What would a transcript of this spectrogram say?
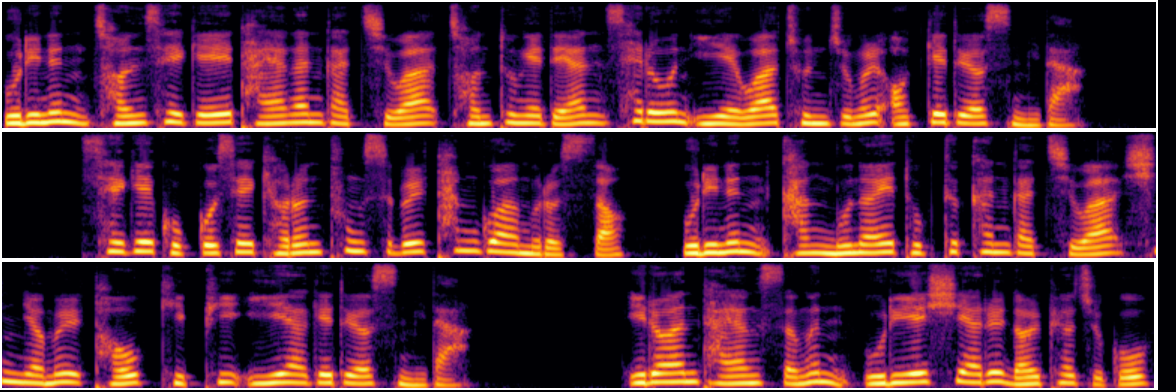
우리는 전 세계의 다양한 가치와 전통에 대한 새로운 이해와 존중을 얻게 되었습니다. 세계 곳곳의 결혼 풍습을 탐구함으로써 우리는 각 문화의 독특한 가치와 신념을 더욱 깊이 이해하게 되었습니다. 이러한 다양성은 우리의 시야를 넓혀주고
